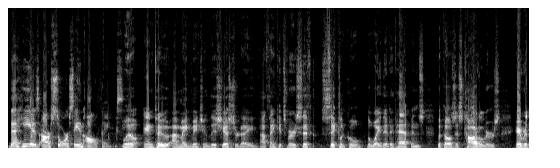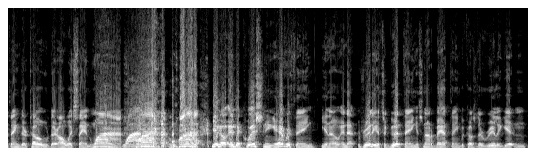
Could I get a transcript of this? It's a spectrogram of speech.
that He is our source in all things. Well, and two, I made mention of this yesterday. I think it's very cyclical the way that it happens because as toddlers, everything they're told, they're always saying, "Why? Why? Why? Why?" You know, and they're questioning everything. You know, and that really it's a good thing. It's not a bad thing because they're really getting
